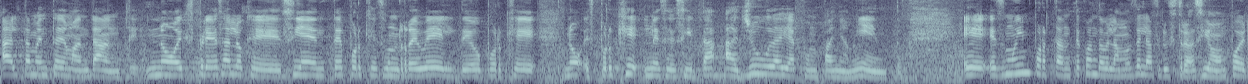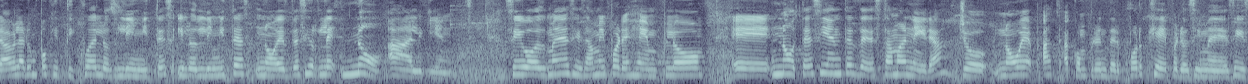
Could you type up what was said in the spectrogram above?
altamente demandante, no expresa lo que siente porque es un rebelde o porque no, es porque necesita ayuda y acompañamiento. Eh, es muy importante cuando hablamos de la frustración poder hablar un poquitico de los límites y los límites no es decirle no a alguien. Si vos me decís a mí, por ejemplo, eh, no te sientes de esta manera, yo no voy a, comprender por qué, pero si me decís,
